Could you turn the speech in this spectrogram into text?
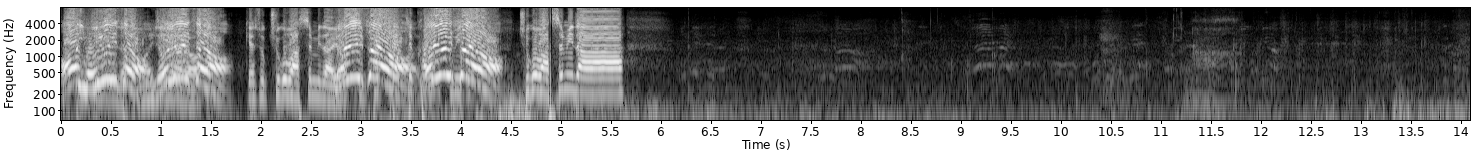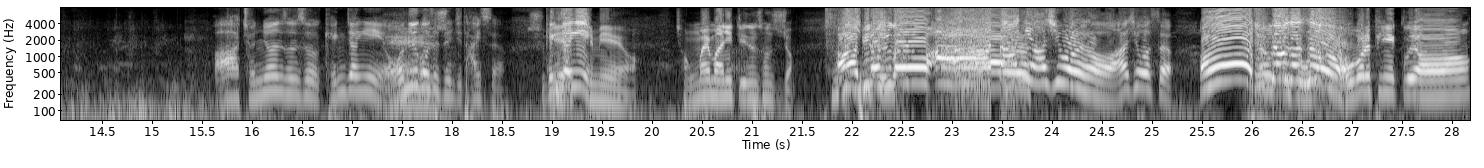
어 자, 여유. 있어요. 움직여요. 여유 있어요. 계속 주고받습니다. 여유 역시 있어요. 퍼펙트 여유. 있어요. 주고받습니다. 아 전현 선수 굉장히 네. 어느 곳에든지 다 있어요. 수비의 굉장히 핵심이에요. 정말 많이 뛰는 선수죠. 두아 밀어주나요? 아, 아 땅이 아쉬워요. 아쉬웠어요. 어, 윤병 선수 오버래핑 했고요.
